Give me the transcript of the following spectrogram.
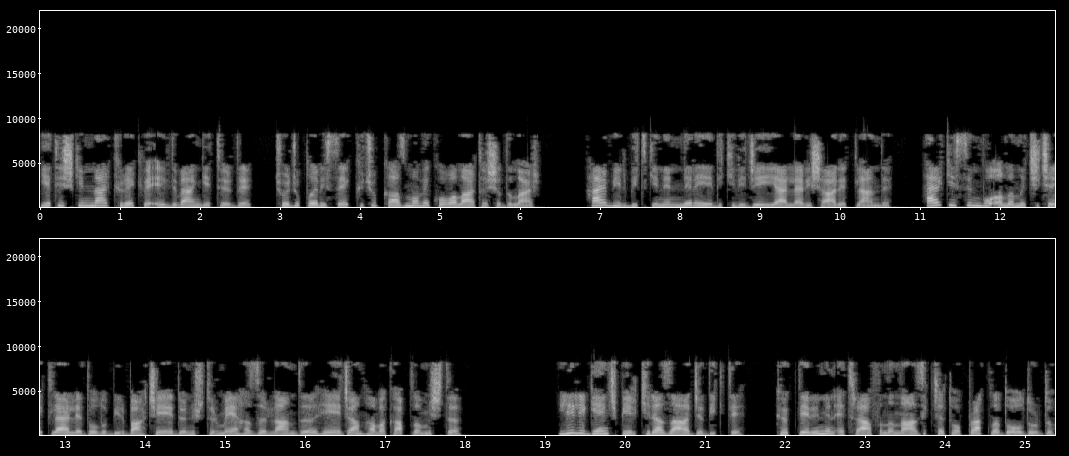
Yetişkinler kürek ve eldiven getirdi, çocuklar ise küçük kazma ve kovalar taşıdılar. Her bir bitkinin nereye dikileceği yerler işaretlendi. Herkesin bu alanı çiçeklerle dolu bir bahçeye dönüştürmeye hazırlandığı heyecan hava kaplamıştı. Lili genç bir kiraz ağacı dikti. Köklerinin etrafını nazikçe toprakla doldurdu.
